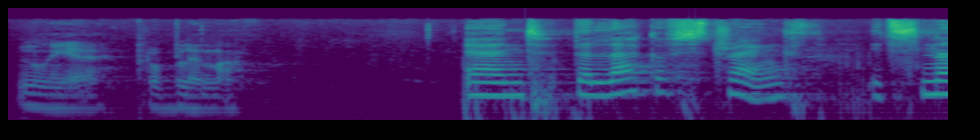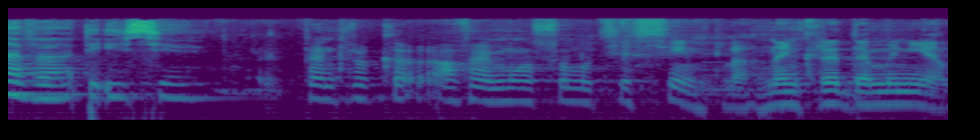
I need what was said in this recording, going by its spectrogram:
nu e problema. And the lack of strength, it's never the issue. Pentru că avem o soluție simplă, ne încredem în El.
